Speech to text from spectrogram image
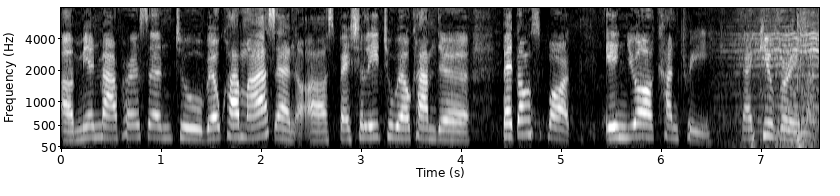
uh, Myanmar person to welcome us, and uh, especially to welcome the Petanque sport in your country. Thank you very much.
